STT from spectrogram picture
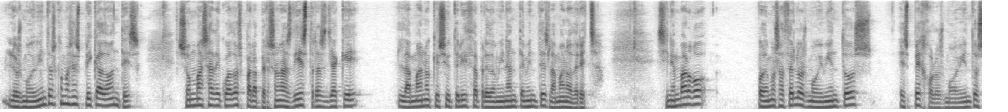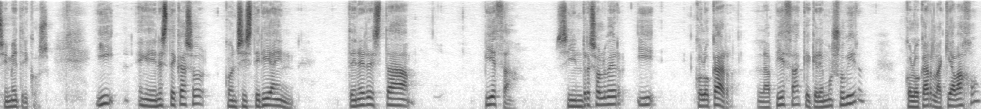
Los movimientos que hemos explicado antes son más adecuados para personas diestras ya que la mano que se utiliza predominantemente es la mano derecha. Sin embargo, podemos hacer los movimientos espejo, los movimientos simétricos. Y en este caso consistiría en tener esta pieza sin resolver y colocar la pieza que queremos subir colocarla aquí abajo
